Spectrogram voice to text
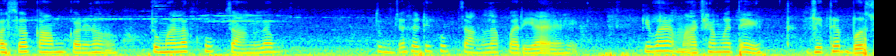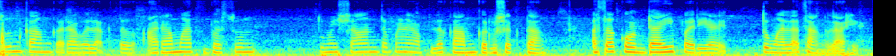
असं काम करणं तुम्हाला खूप चांगलं तुमच्यासाठी खूप चांगला पर्याय आहे. किंवा माझ्या मते जिथे बसून काम करावं लागतं आरामात बसून तुम्ही शांतपणे आपलं काम करू शकता असा कोणताही पर्याय तुम्हाला चांगला आहे.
